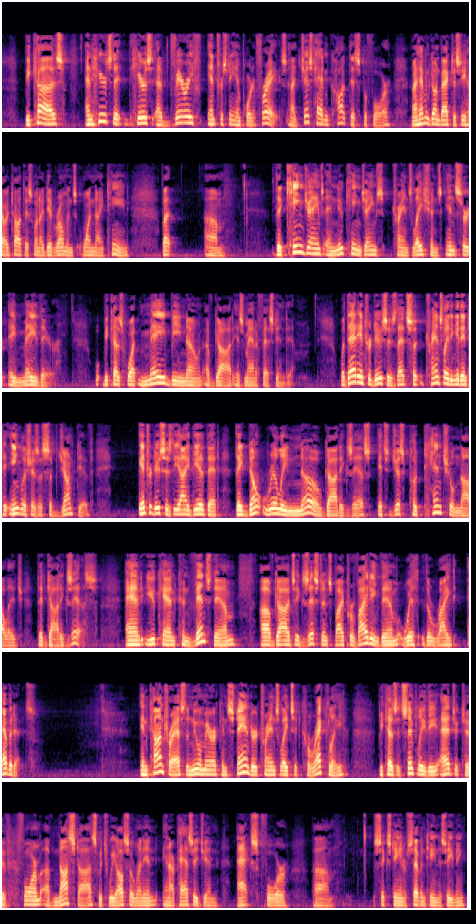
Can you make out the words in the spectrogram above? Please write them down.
Because, and here's the, here's a very interesting, important phrase, and I just hadn't caught this before, and I haven't gone back to see how I taught this when I did Romans 119, but um, the King James and New King James translations insert a may there because what may be known of God is manifest in them. What that introduces, that's translating it into English as a subjunctive, introduces the idea that they don't really know God exists. It's just potential knowledge that God exists. And you can convince them of God's existence by providing them with the right evidence. In contrast, the New American Standard translates it correctly because it's simply the adjective form of gnostos, which we also run in in our passage in Acts 4, um, 16 or 17 this evening.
